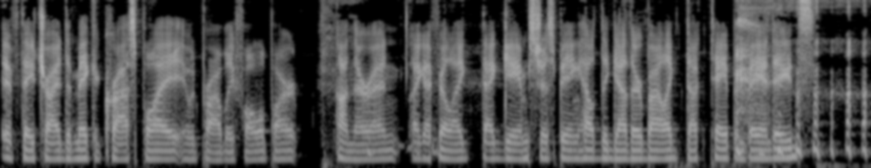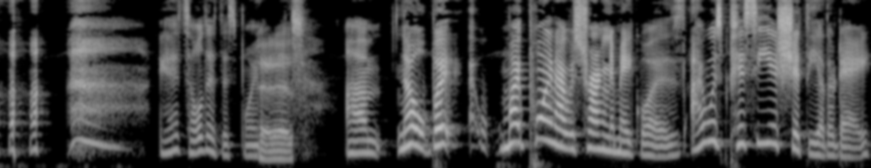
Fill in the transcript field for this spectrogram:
if they tried to make a crossplay, it would probably fall apart on their end. Like I feel like that game's just being held together by like duct tape and band aids. yeah, it's old at this point. it is. Um, no, but my point I was trying to make was I was pissy as shit the other day.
